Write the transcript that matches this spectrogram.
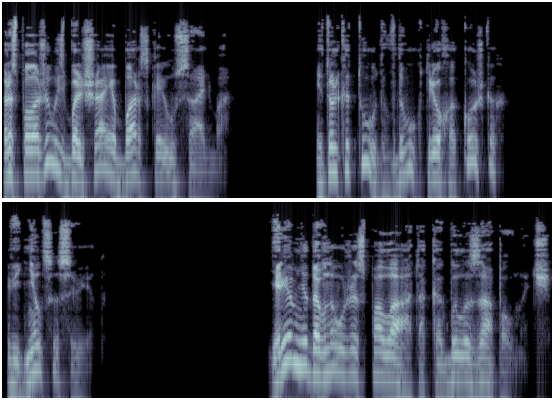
расположилась большая барская усадьба. И только тут, в двух-трех окошках, виднелся свет. Деревня давно уже спала, так как было за полночь.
